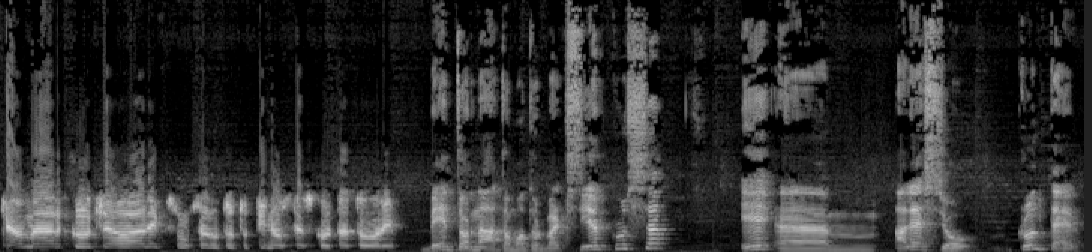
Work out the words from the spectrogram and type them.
Ciao Marco, ciao Alex, un saluto a tutti i nostri ascoltatori. Bentornato a Motorbike Circus e ehm, Alessio, con te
